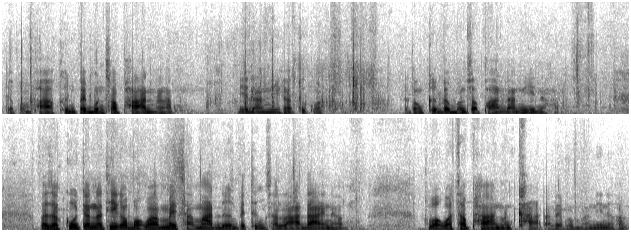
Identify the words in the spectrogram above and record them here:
เดี๋ยวผมพาขึ้นไปบนสะพานนะครับ นี่ด้านนี้ครับทุกคนจะต้องขึ้นไปบนสะพานด้านนี้นะครับเมื่อสักครู่เจ้าหน้าที่ก็บอกว่าไม่สามารถเดินไปถึงศาลาได้นะครับเขาบอกว่าสะพานมันขาดอะไรประมาณนี้นะครับ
